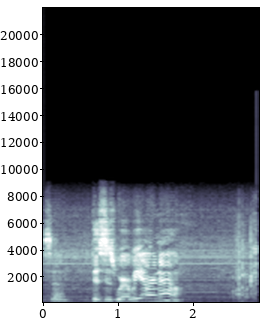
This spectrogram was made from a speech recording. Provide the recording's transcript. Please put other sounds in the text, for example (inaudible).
So this is where we are now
